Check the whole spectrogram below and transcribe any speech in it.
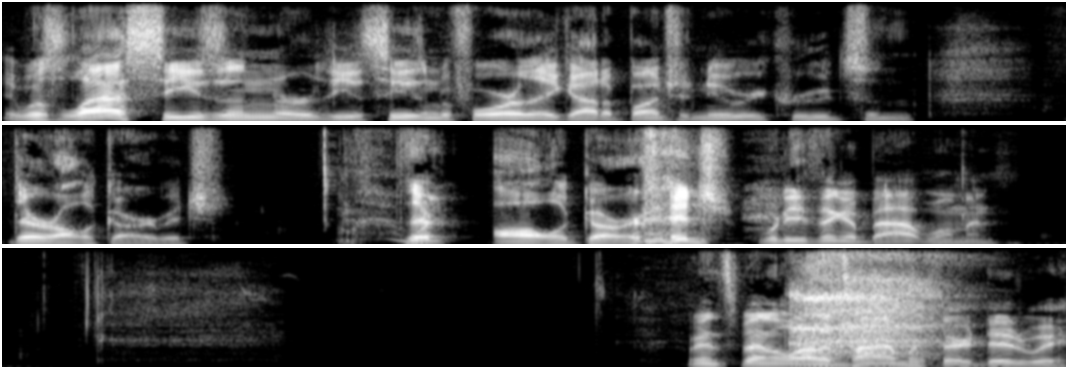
It was last season or the season before they got a bunch of new recruits and they're all garbage. They're What- all garbage. What do you think of Batwoman? We didn't spend a lot of time with her, did we?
